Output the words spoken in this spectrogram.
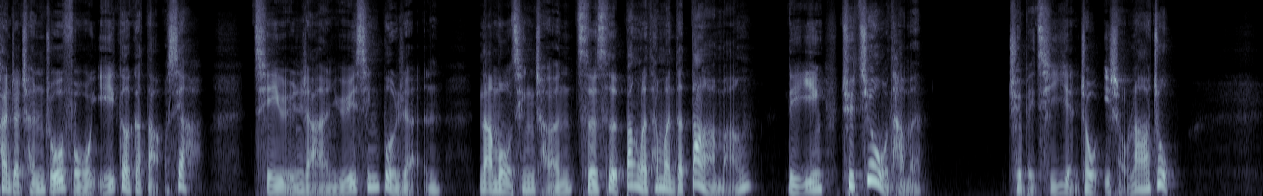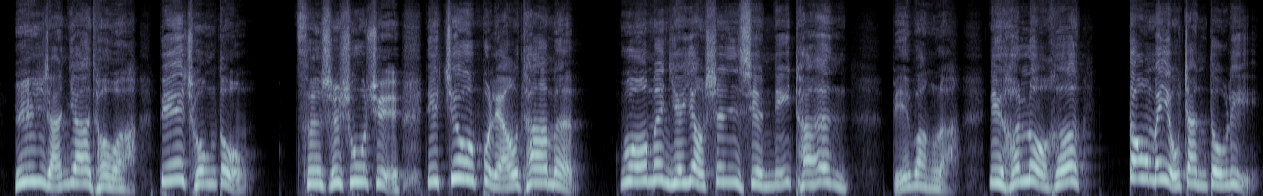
看着陈主府一个个倒下，戚云染于心不忍。那穆清晨此次帮了他们的大忙，理应去救他们，却被齐燕州一手拉住。云染丫头啊，别冲动，此时出去你救不了他们，我们也要深陷泥潭。别忘了。你和洛河都没有战斗力，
